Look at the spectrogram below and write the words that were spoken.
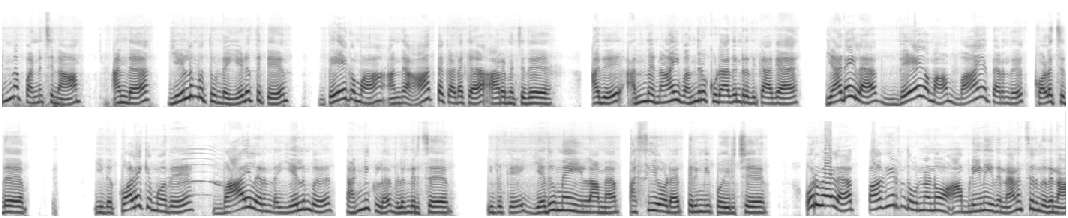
என்ன பண்ணுச்சுன்னா அந்த எலும்பு துண்டை எடுத்துட்டு வேகமாக அந்த ஆற்றை கடக்க ஆரம்பிச்சுது. அது அந்த நாய் வந்துடக்கூடாதுன்றதுக்காக இடையில வேகமாக வாயை திறந்து கொலைச்சுது. இதை கொலைக்கும் போது வாயில் இருந்த எலும்பு தண்ணிக்குள்ளே விழுந்துருச்சு. இதுக்கு எதுவுமே இல்லாமல் பசியோட திரும்பி போயிருச்சு. ஒருவேளை பகிர்ந்து உண்ணணும் அப்படின்னு இது நினச்சிருந்ததுன்னா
